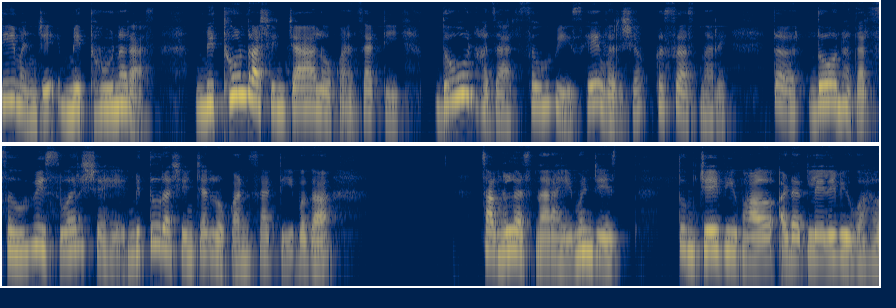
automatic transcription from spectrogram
ती म्हणजे मिथुन रास. मिथुन राशींच्या लोकांसाठी दोन हजार सव्वीस हे वर्ष कसं असणार आहे? तर दोन हजार सव्वीस वर्ष हे मिथुन राशींच्या लोकांसाठी बघा चांगलं असणार आहे. म्हणजेच तुमचे विवाह अडकलेले विवाह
